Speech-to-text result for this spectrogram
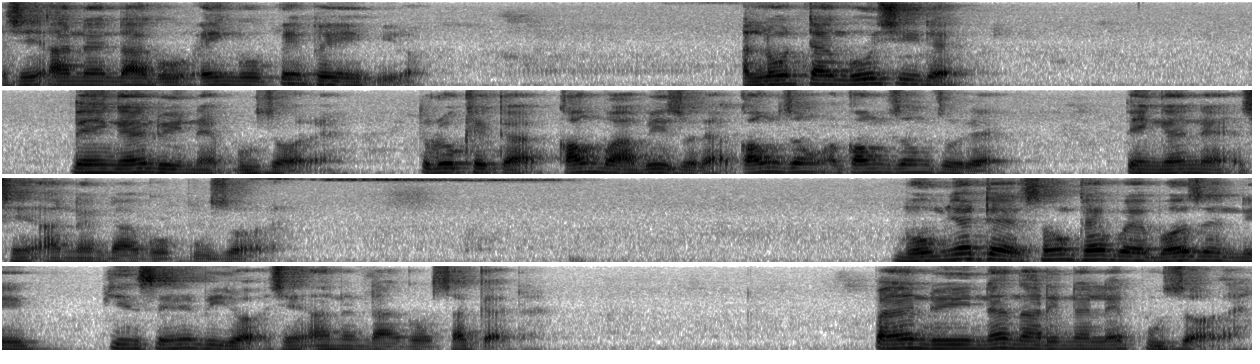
အရှင်အာနန္ဒာကိုအိမ်ကိုပင့်ဖိတ်ပြီးတော့အလွန်တန်ဖိုးရှိတဲ့ သင်္ကန်းတွေနဲ့ပူဇော်တယ်သူတို့ခက်ကကောင်းပါပြီဆိုတဲ့အကောင်းဆုံးအကောင်းဆုံးဆိုတဲ့သင်္ကန်းနဲ့အရှင်အာနန္ဒာကိုပူဇော်တယ်မုံမြတ်တဲ့ဆုံးခက်ပွဲဘောဇဉ်တွေပြင်ဆင်ပြီးတော့အရှင်အာနန္ဒာကိုစက္ကတ်တယ်ပန်းတွေနတ်သားတွေနဲ့လည်းပူဇော်တယ်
